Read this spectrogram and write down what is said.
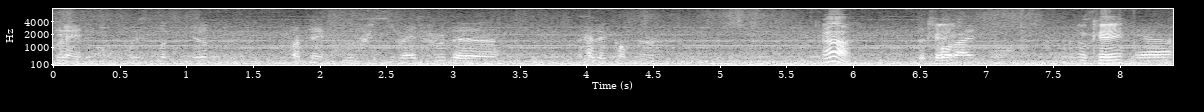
Plane always looked good, but they flew straight through the helicopter. Ah, That's Okay. what I saw. okay. Yeah.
